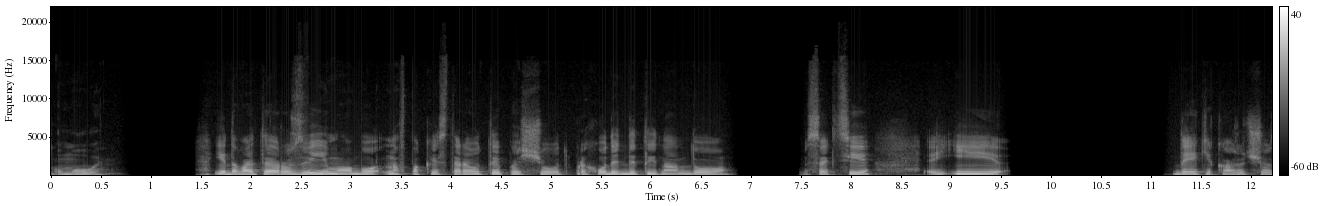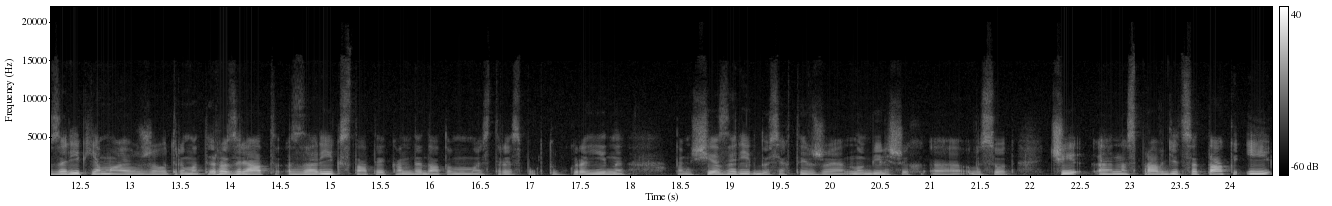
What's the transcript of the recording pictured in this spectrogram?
умови. І давайте розвіємо або навпаки стереотипи, що от приходить дитина до секції, і деякі кажуть, що за рік я маю вже отримати розряд, за рік стати кандидатом у майстри спорту України, там ще за рік досягти вже ну, більших е, висот. Чи е, насправді це так? І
